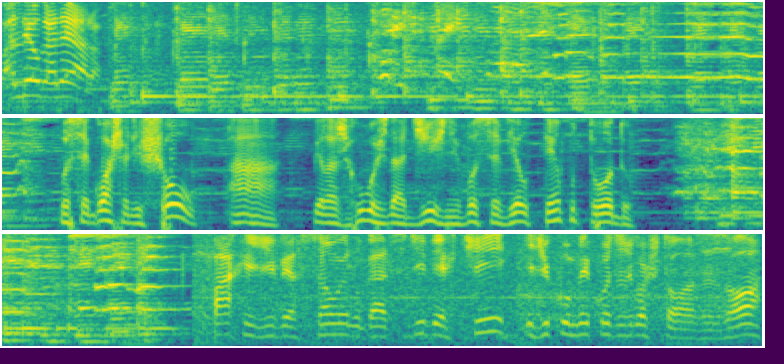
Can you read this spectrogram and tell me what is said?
Valeu, galera! Você gosta de show? Ah, pelas ruas da Disney você vê o tempo todo. Parque de diversão é lugar de se divertir e de comer coisas gostosas, ó.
